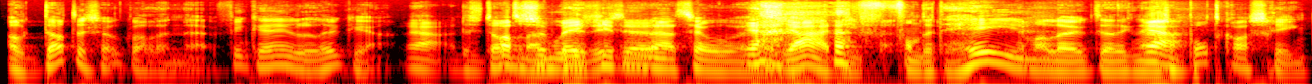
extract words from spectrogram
Oh, dat is ook wel een, eh, vind ik een hele leuke, ja. Ja, dus dat Want is mijn een beetje is de... inderdaad zo. eh, ja. die vond het helemaal leuk dat ik naar Ja. zijn podcast ging.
